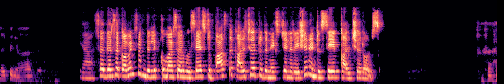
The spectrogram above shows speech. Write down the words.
Typing, ah. Yeah. So there's a comment from Dilip Kumar sir who says to pass the culture to the next generation and to save culture also. this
